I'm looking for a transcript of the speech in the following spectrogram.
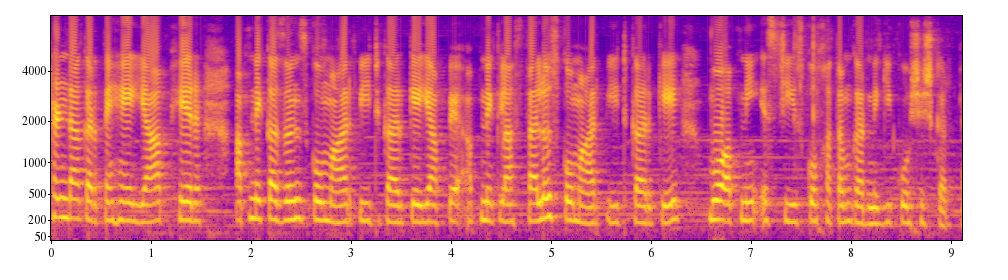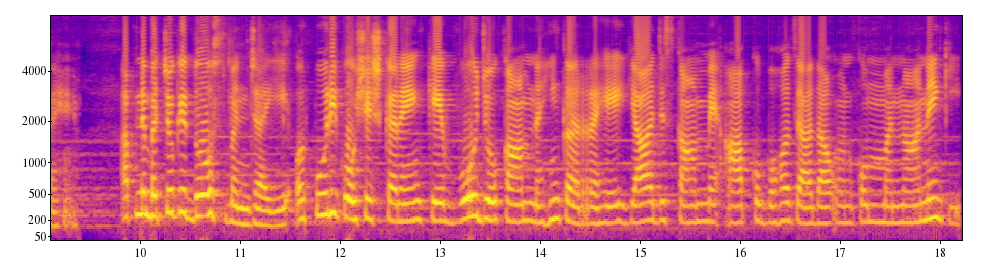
ठंडा करते हैं या फिर अपने कज़न्स को मार पीट करके या फिर अपने क्लास फेलोज़ को मार पीट करके वो अपनी इस चीज़ को ख़त्म करने की कोशिश करते हैं। अपने बच्चों के दोस्त बन जाइए और पूरी कोशिश करें कि वो जो काम नहीं कर रहे या जिस काम में आपको बहुत ज़्यादा उनको मनाने की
